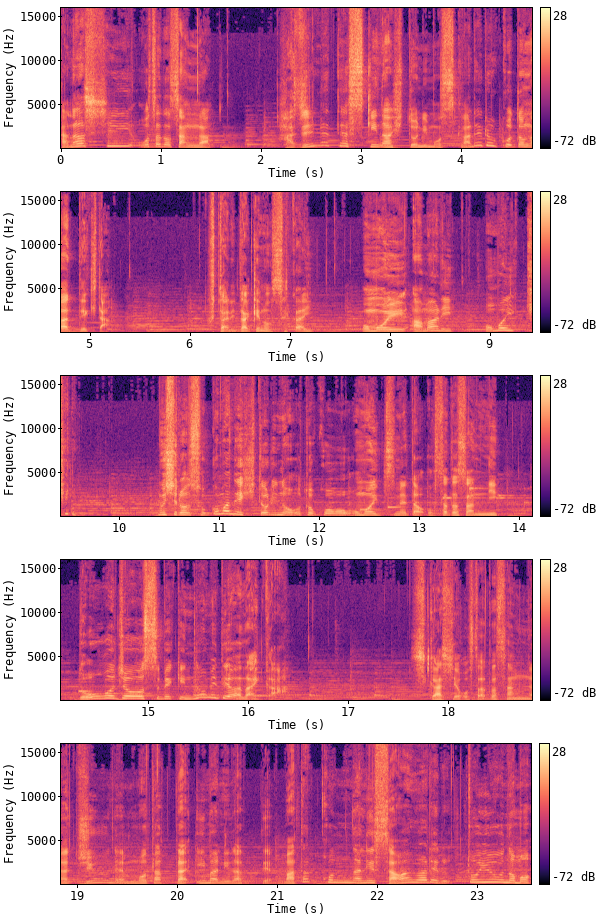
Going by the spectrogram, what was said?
悲しい長田さんが初めて好きな人にも好かれることができた。2人だけの世界思い余り思い切るむしろそこまで一人の男を思い詰めた長田さんに同情すべきのみではないか。しかし長田さんが10年も経った今になってまたこんなに騒がれるというのも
